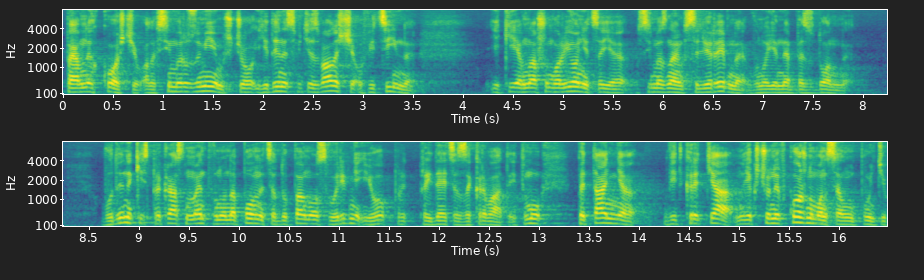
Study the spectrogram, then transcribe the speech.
певних коштів, але всі ми розуміємо, що єдине сміттєзвалище офіційне, яке є в нашому районі, це є, всі ми знаємо, в селі Рибне, воно є не бездонне. В один якийсь прекрасний момент воно наповниться до певного свого рівня і його прийдеться закривати. І тому питання відкриття, ну якщо не в кожному населеному пункті,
